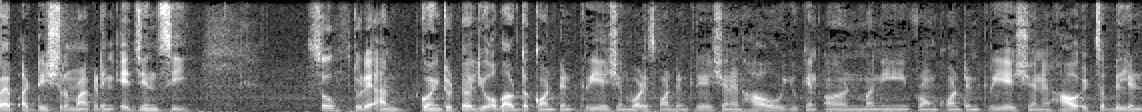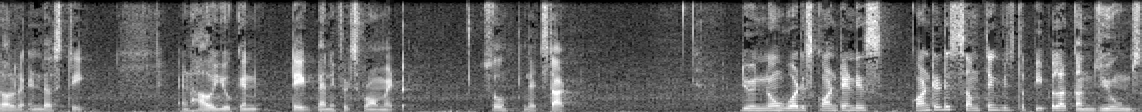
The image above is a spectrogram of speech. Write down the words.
web a digital marketing agency. So today i'm going to tell you about the content creation. What is content creation and how you can earn money from content creation and how it's a billion dollar industry and how you can take benefits from it. So let's start. Do you know what is content is? Content is something which the people are consumes.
